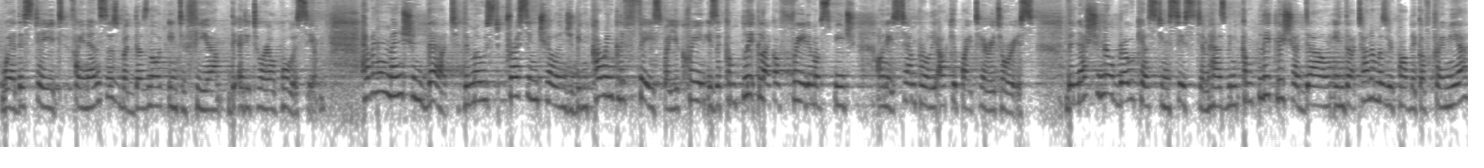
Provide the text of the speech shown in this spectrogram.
where the state finances but does not interfere the editorial policy. Having mentioned that, the most pressing challenge being currently faced by Ukraine is a complete complete lack of freedom of speech on its temporarily occupied territories. The national broadcasting system has been completely shut down in the Autonomous Republic of Crimea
